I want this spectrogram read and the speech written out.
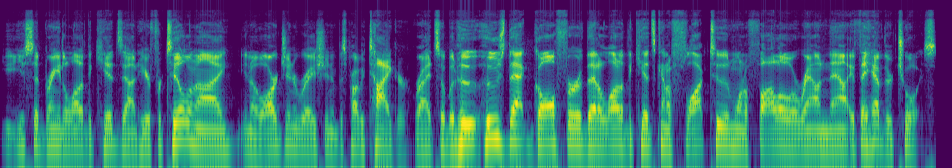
you said bringing a lot of the kids out here. For Teal and I, you know, our generation, it was probably Tiger, right? So, but who who's that golfer that a lot of the kids kind of flock to and want to follow around now if they have their choice?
